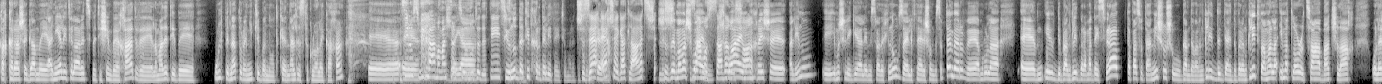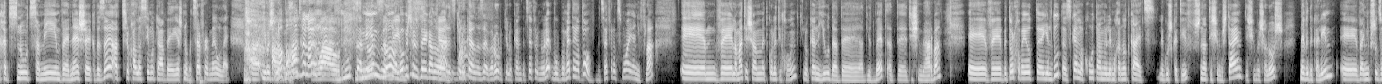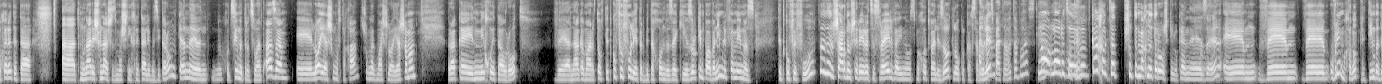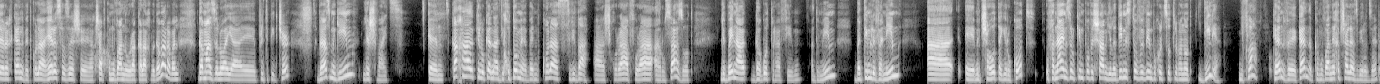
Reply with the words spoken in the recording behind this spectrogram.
כך קרה שגם אני עליתי לארץ ב-91 ולמדתי באולפנה תורנית לבנות, כן, אל תסתכלו עליי ככה. עשינו סביבה ממש של הציונות הדתית. ציונות דתית חרד"לית הייתי אומרת. שזה איך שהגעת לארץ, שזה ממש שבועיים, שבועיים אחרי שעלינו, אימא שלי הגיעה למשרד החינוך, זה היה לפני הראשון בספטמבר, ואמרו לה, אה, היא דיברה אנגלית ברמה די סבירה, תפס אותה מישהו שהוא גם דבר אנגלית, דובר אנגלית, ואמר לה, אם את לא רוצה, הבת שלך הולכת צנות, סמים ונשק וזה, את צריכה לשים אותה ב... יש לנו בית ספר מעולה. אימא שלי... לא פחות ולא יותר. זנות סמים, לא, לא בשביל זה הגענו כן. לארץ, כאילו כן, זה ברור, כאילו כן, בית ספר מעולה, והוא באמת היה טוב, בית ספר עצמו היה נפלא. אמ, ולמדתי שם את כל התיכון, כאילו כן י' עד, אה, עד י"ב, עד 94, אה, אה, ובתור חוויות ילדות, אז כן, לקחו אותנו למחנות קיץ לגוש קטיף, שנת 92, 93, נווה דקלים, ואני פשוט זוכרת את התמונה הראשונה, שזה מה שנחרטה לי בזיכרון, כן, חוצים את רצועת עזה, לא היה שום הבטחה, שום נגמ"ש לא היה שם, רק הנמיכו את האורות, והנהג אמר, טוב, תתכופפו ליתר ביטחון וזה, כי זורקים פה אבנים לפעמים, אז תתכופפו, שרנו שירי ארץ ישראל והיינו שמחות ועליזות, לא כל כך שמו לב. על רצפת האוטובוס? כן? לא, לא על רצפת, אוקיי. ככה קצת פשוט הנמכנו את הראש, כאילו, כן, אה, אוקיי. זה. אמ, ועוברים מחנות פליטים בדרך, כן, ואת כל ההרס הזה, שעכשיו כמובן הוא רק הלך וגבר, אבל גם אז זה לא היה פריטי uh, פיקצ'ר. ואז מגיעים לשוויץ. כן, ככה, כאילו, כן, הדיכוטומיה בין כל הסביבה השחורה, האפורה, הארוסה הזאת, לבין הגגות רעפים אדומים, בתים לבנים, המדשאות הירוקות, אופניים זרוקים פה ושם, ילדים מסתובבים בחולצות לבנות, אידיליה, נפלא, כן, וכן, כמובן, איך אפשר להסביר את זה?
